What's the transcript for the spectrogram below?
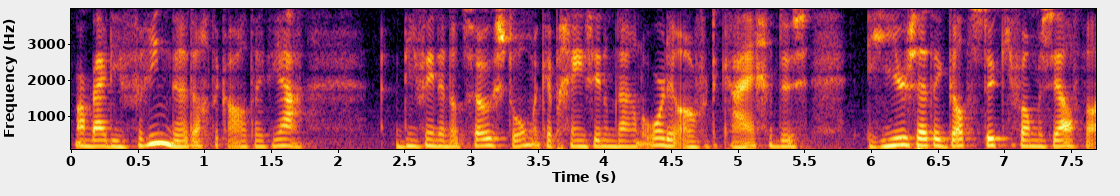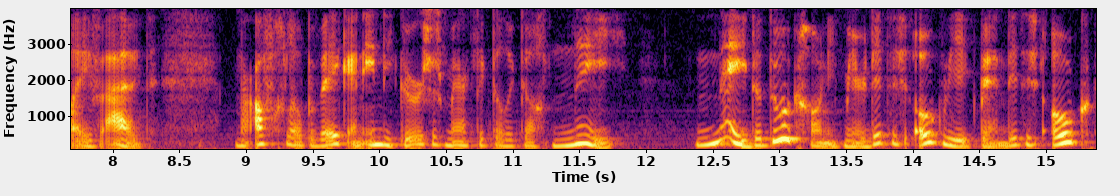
Maar bij die vrienden dacht ik altijd, ja, die vinden dat zo stom. Ik heb geen zin om daar een oordeel over te krijgen. Dus hier zet ik dat stukje van mezelf wel even uit. Maar afgelopen week en in die cursus merkte ik dat ik dacht: nee, nee, dat doe ik gewoon niet meer. Dit is ook wie ik ben. Dit is ook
